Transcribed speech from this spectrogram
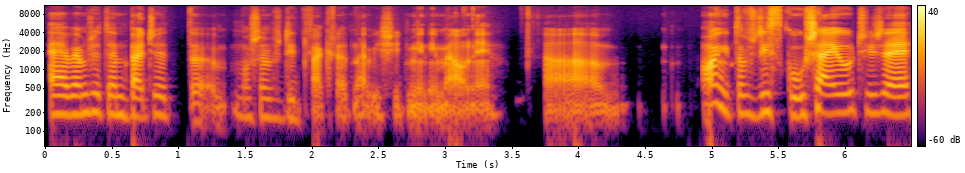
A ja viem, že ten budget uh, môžem vždy dvakrát navýšiť minimálne. Uh, oni to vždy skúšajú, čiže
